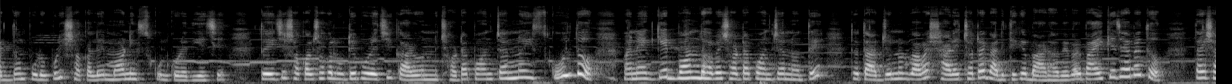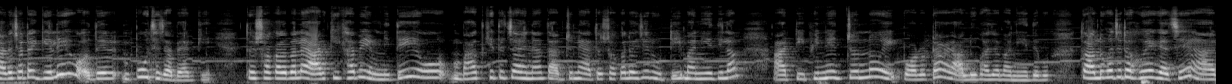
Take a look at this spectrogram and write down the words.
একদম পুরোপুরি সকালে মর্নিং স্কুল করে দিয়েছে। তো এই যে সকাল সকাল উঠে পড়েছি, কারণ ছটা পঞ্চান্ন স্কুল তো মানে গেট বন্ধ হবে ছটা পঞ্চান্নতে, তো তার জন্য বাবা সাড়ে ছটায় বাড়ি থেকে বার হবে। এবার বাইকে যাবে তো, তাই সাড়ে ছটায় গেলেই ওদের পৌঁছে যাবে আর কি। তো সকালবেলায় আর কি খাবে? এমনিতেই ও ভাত খেতে চায় না। তার জন্য এত সকালে ওই যে রুটি বানিয়ে দিলাম আর টিফিনের জন্য এই পরোটা আর আলু ভাজা বানিয়ে দেবো। তো আলু ভাজাটা হয়ে গেছে আর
